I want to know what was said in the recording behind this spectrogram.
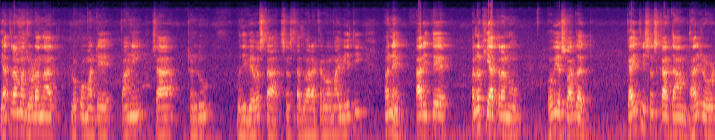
યાત્રામાં જોડાનાર લોકો માટે પાણી, ચા, ઠંડુ બધી વ્યવસ્થા સંસ્થા દ્વારા કરવામાં આવી હતી અને આ રીતે અલખ યાત્રાનું ભવ્ય સ્વાગત ગાયત્રી સંસ્કાર ધામ, ધારી રોડ,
